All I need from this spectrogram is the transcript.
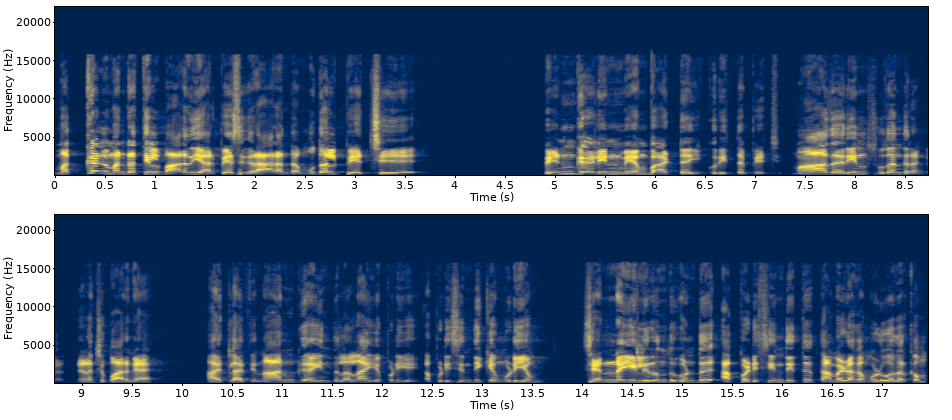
மக்கள் மன்றத்தில் பாரதியார் பேசுகிறார். அந்த முதல் பேச்சு பெண்களின் மேம்பாட்டை குறித்த பேச்சு. மாதரின் சுதந்திரங்கள். நினைச்சு பாருங்க. ஆயிரத்தி தொள்ளாயிரத்தி நான்கு ஐந்துலலாம் எப்படி அப்படி சிந்திக்க முடியும்? சென்னையில் இருந்து கொண்டு அப்படி சிந்தித்து தமிழகம் முழுவதற்கும்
